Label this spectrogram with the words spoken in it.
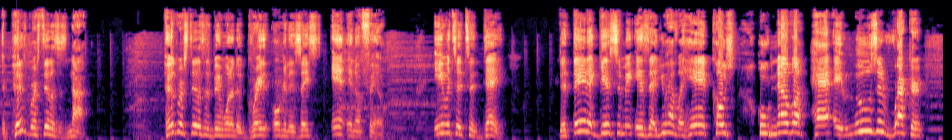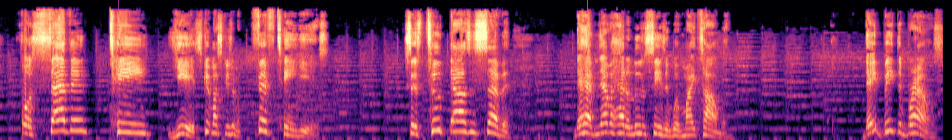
The Pittsburgh Steelers is not. Pittsburgh Steelers has been one of the greatest organizations in NFL. Even to today. The thing that gets to me is that you have a head coach who never had a losing record for 17 years. Skip my excuse me, 15 years. Since 2007, they have never had a losing season with Mike Tomlin. They beat the Browns.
